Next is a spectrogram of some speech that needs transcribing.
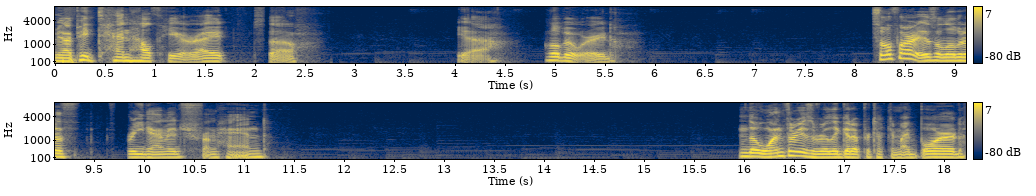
I mean, I paid 10 health here, right? So, yeah. A little bit worried. So far is a little bit of free damage from hand. The 1-3 is really good at protecting my board.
